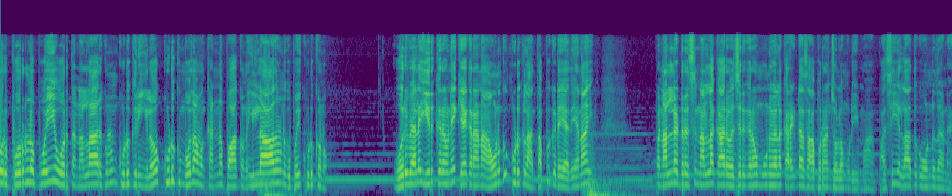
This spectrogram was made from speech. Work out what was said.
ஒரு பொருளை போய் ஒருத்தன் நல்லா இருக்கணும்னு கொடுக்குறீங்களோ கொடுக்கும்போது அவன் கண்ணை பார்க்கணும். இல்லாதவனுக்கு போய் கொடுக்கணும். ஒருவேளை இருக்கிறவனே கேட்குறானா அவனுக்கும் கொடுக்கலாம். தப்பு கிடையாது. ஏன்னா இப்போ நல்ல ட்ரெஸ்ஸு நல்ல கார் வச்சுருக்கிறவன் மூணு வேளை கரெக்டாக சாப்பிட்றான்னு சொல்ல முடியுமா? பசி எல்லாத்துக்கும் ஒன்று தானே.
